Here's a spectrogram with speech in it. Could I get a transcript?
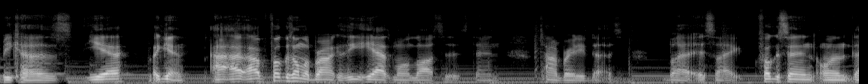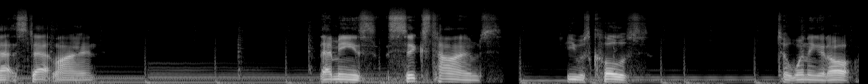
Because yeah, again, I, I focus on LeBron because he, he has more losses than Tom Brady does. But it's like focusing on that stat line. That means six times he was close to winning it all.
